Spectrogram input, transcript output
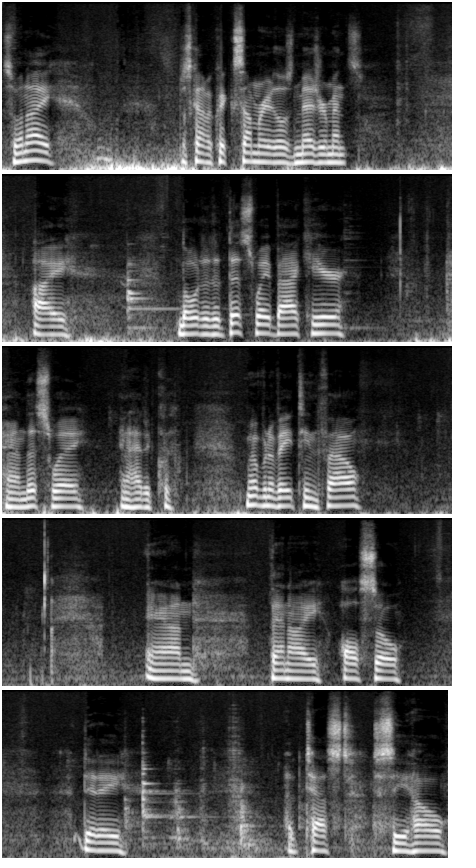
So when I, just kind of a quick summary of those measurements, I loaded it this way back here and this way and I had a movement of 18 thou. And then I also did a a test to see how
